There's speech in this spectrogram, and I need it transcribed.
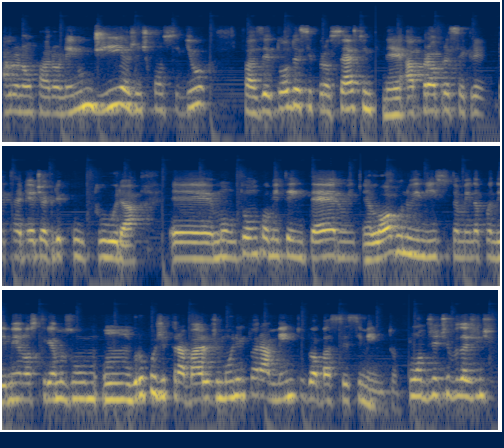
Agro não parou nem um dia, a gente conseguiu fazer todo esse processo. Né? A própria Secretaria de Agricultura é, montou um comitê interno. É, logo no início também da pandemia, nós criamos um, um, grupo de trabalho de monitoramento do abastecimento, com o objetivo da gente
